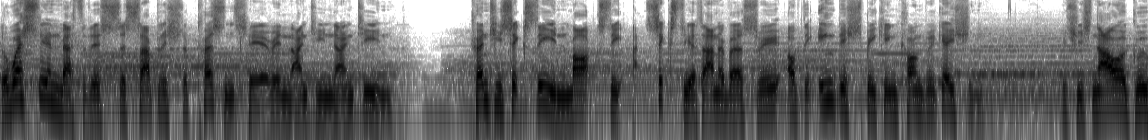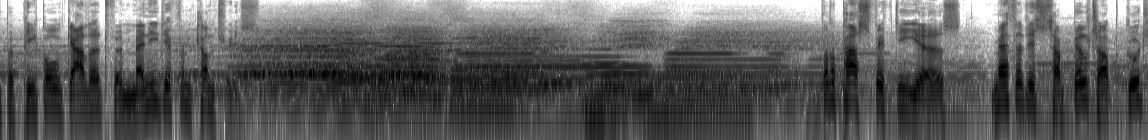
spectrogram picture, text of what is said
The Wesleyan Methodists established a presence here in 1919. 2016 marks the 60th anniversary of the English-speaking congregation, which is now a group of people gathered from many different countries. For the past 50 years, Methodists have built up good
